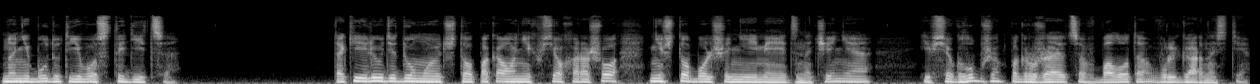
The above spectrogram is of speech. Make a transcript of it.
но не будут его стыдиться. Такие люди думают, что пока у них все хорошо, ничто больше не имеет значения, и все глубже погружаются в болото вульгарности.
